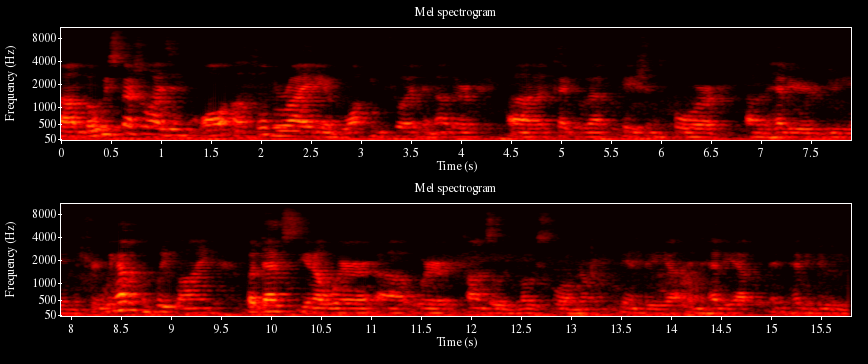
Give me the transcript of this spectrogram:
Um, but we specialize in all, a whole variety of walking foot and other uh, type of applications for uh, the heavier duty industry. We have a complete line, but that's, you know, where, uh, where Consew is most well known in the, uh, in the heavy app, in heavy duty,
